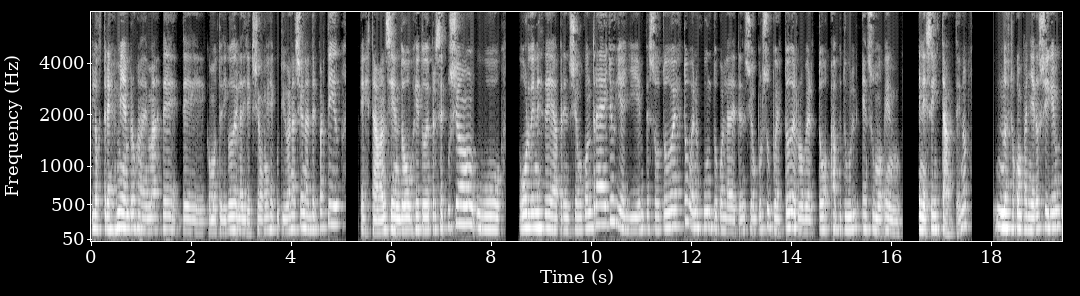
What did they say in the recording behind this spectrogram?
los tres miembros, además de, como te digo, de la Dirección Ejecutiva Nacional del partido, estaban siendo objeto de persecución, hubo órdenes de aprehensión contra ellos y allí empezó todo esto, bueno, junto con la detención, por supuesto, de Roberto Abdul en, su, en, en ese instante, ¿no? Nuestros compañeros siguen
